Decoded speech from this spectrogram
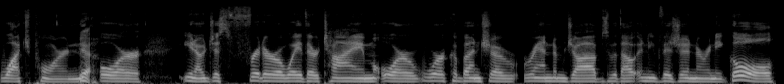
watch porn Yeah. or you know just fritter away their time or work a bunch of random jobs without any vision or any goal.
